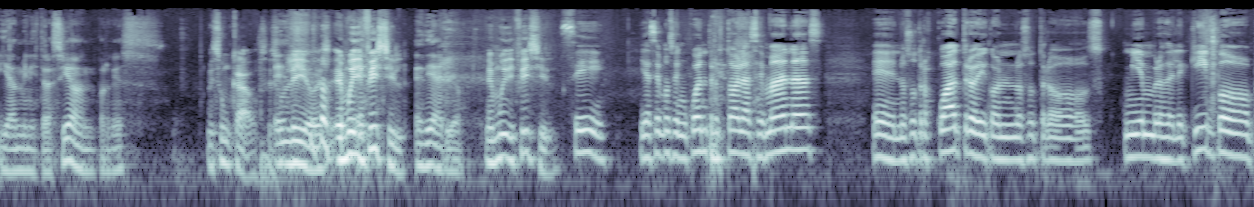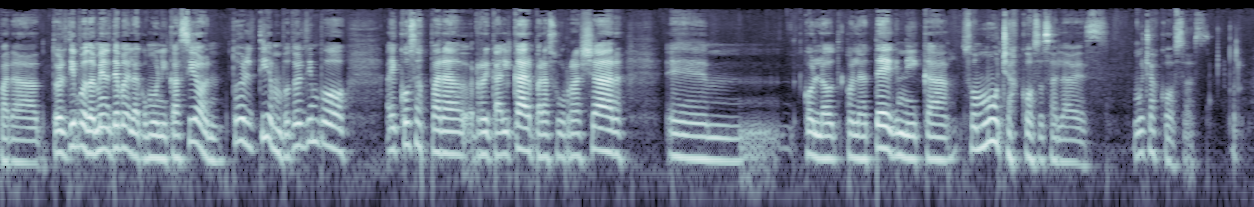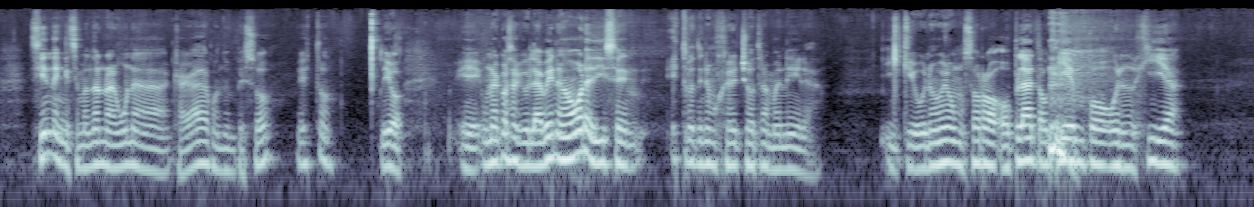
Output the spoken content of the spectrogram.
y administración, porque es, Es un caos, es Es- un lío, es, es muy difícil. es diario. Es muy difícil. Sí, y hacemos encuentros todas las semanas, eh, nosotros cuatro y con los otros miembros del equipo, para todo el tiempo también el tema de la comunicación, todo el tiempo, todo el tiempo hay cosas para recalcar, para subrayar, eh, con, la, con la técnica, son muchas cosas a la vez, muchas cosas. ¿Sienten que se mandaron alguna cagada cuando empezó esto? Digo, eh, una cosa que la ven ahora y dicen, esto lo tenemos que haber hecho de otra manera. Y que no hubiéramos ahorrado o plata, o tiempo, o energía.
